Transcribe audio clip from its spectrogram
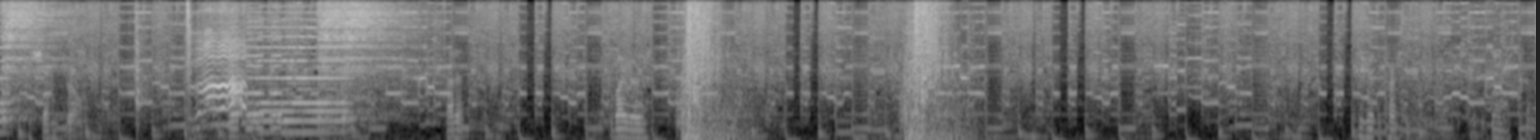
Machete throwing. Is that it? Goodbye, Willie. The person dangerous.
